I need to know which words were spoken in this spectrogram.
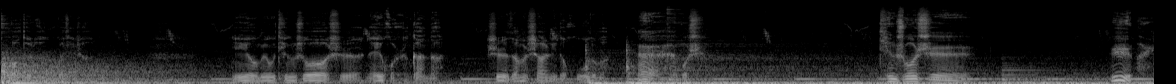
哦，对了，郭先生，你有没有听说是哪伙人干的？是咱们山里的胡子吗？哎，不是，听说是日本人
